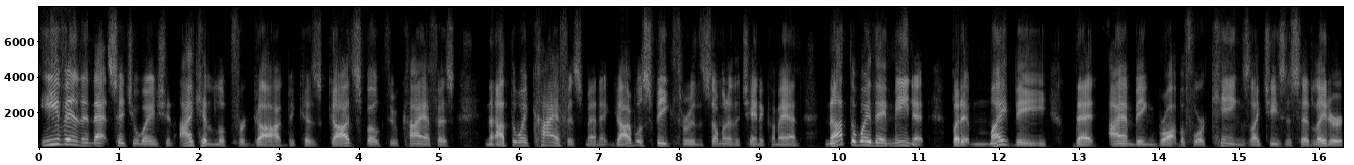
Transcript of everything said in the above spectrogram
Even in that situation, I can look for God because God spoke through Caiaphas not the way Caiaphas meant it. God will speak through someone in the chain of command, not the way they mean it, but it might be that I am being brought before kings, like Jesus said later,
